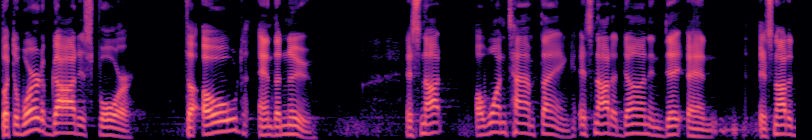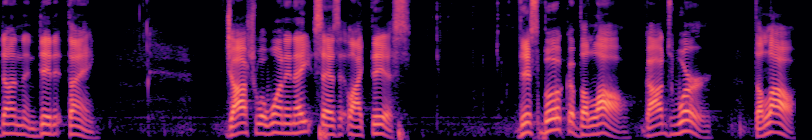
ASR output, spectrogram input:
But the Word of God is for the old and the new. It's not a one-time thing. It's not a done and, di- and it's not a done and did it thing. Joshua 1 and 8 says it like this This book of the law, God's word, the law,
